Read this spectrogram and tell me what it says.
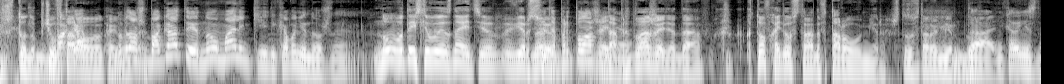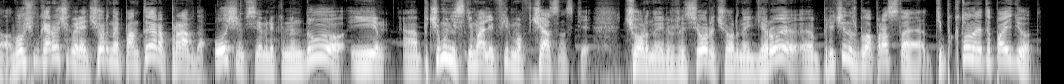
Что, ну, почему бога- второго? Как ну, бы, потому да? что богатые, но маленькие, никому не нужны. Ну, вот если вы знаете версию... Ну, это предположение. Да, предположение, да. Кто входил в страны второго мира? Что за второй мир был? Да, никогда не знал. В общем, короче говоря, Черная пантера, правда, очень всем рекомендую. И а, почему не снимали фильмов, в частности, черные режиссеры, черные герои? Э, причина же была простая. Типа, кто на это пойдет?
